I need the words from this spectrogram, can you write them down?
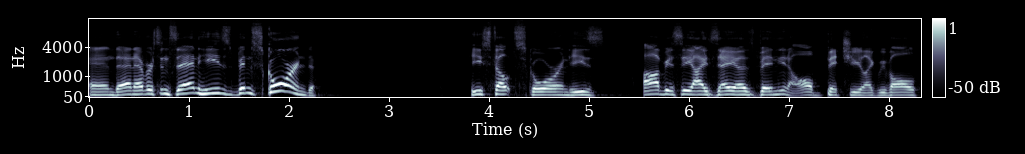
And then ever since then, he's been scorned. He's felt scorned. He's obviously Isaiah's been, you know, all bitchy, like we've all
